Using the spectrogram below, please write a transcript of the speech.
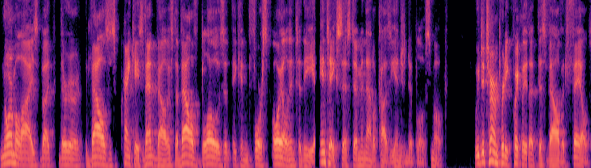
normalized, but there are valves, it's crankcase vent valve. If the valve blows, it can force oil into the intake system and that'll cause the engine to blow smoke. We determined pretty quickly that this valve had failed.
